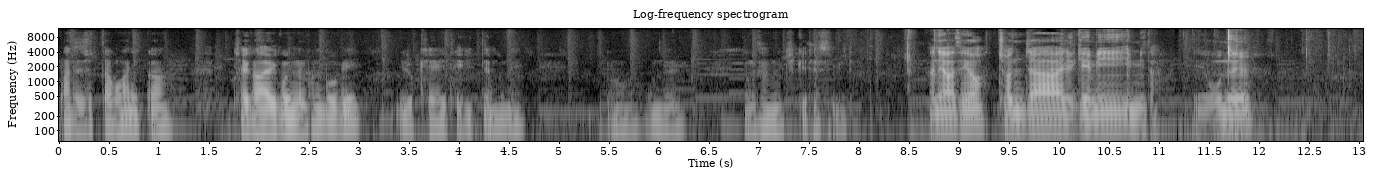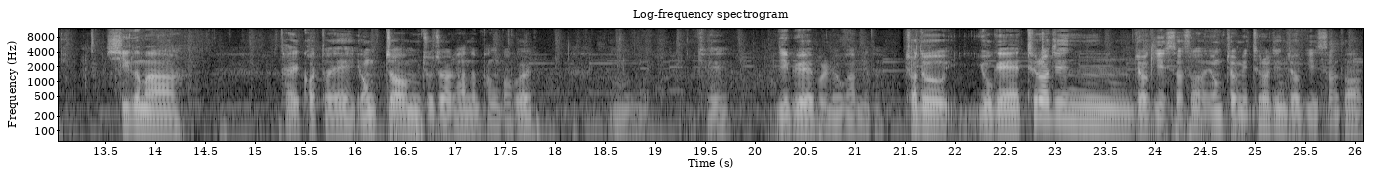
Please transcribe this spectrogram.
받으셨다고 하니까 제가 알고 있는 방법이 이렇게 되기 때문에 어, 오늘 영상을 찍게 됐습니다. 안녕하세요. 전자일개미입니다. 예, 오늘 시그마 타일 커터의 0점 조절하는 방법을 어, 이렇게 리뷰해 보려고 합니다. 저도 요게 틀어진 적이 있어서 0점이 틀어진 적이 있어서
